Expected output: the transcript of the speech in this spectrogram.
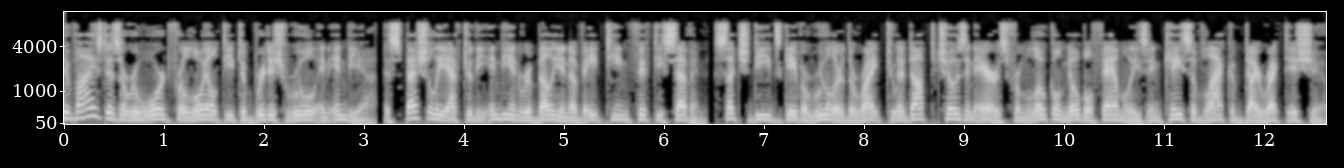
Devised as a reward for loyalty to British rule in India, especially after the Indian Rebellion of 1857, such deeds gave a ruler the right to adopt chosen heirs from local noble families in case of lack of direct issue.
